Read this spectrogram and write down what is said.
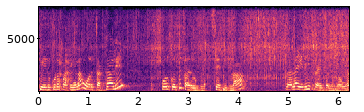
இப்போ இது கூட பார்த்தீங்கன்னா ஒரு தக்காளி ஒரு கொத்து கருவேப்பிலை. சேர்த்துக்கலாம். நல்லா இதையும் ஃப்ரை பண்ணிக்கோங்க.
